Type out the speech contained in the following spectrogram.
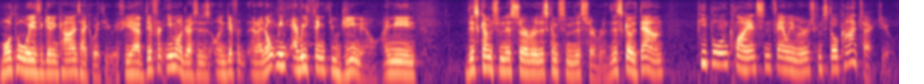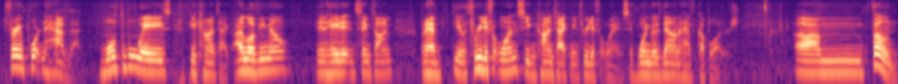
multiple ways to get in contact with you. If you have different email addresses on different, and I don't mean everything through Gmail. I mean, this comes from this server, this comes from this server. This goes down, people and clients and family members can still contact you. It's very important to have that. Multiple ways to get contact. I love email and hate it at the same time, but I have you know three different ones, so you can contact me in three different ways. If one goes down, I have a couple others. Um, phone.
